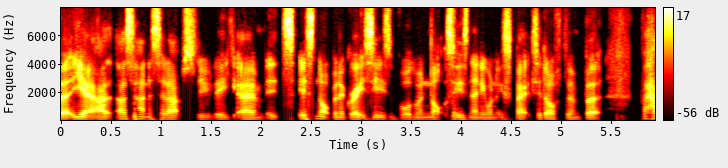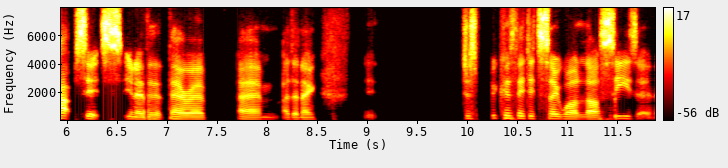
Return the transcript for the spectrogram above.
but yeah, as Hannah said, absolutely. Um, it's it's not been a great season for them, and not season anyone expected of them. But perhaps it's you know they're, they're a um, I don't know, just because they did so well last season,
